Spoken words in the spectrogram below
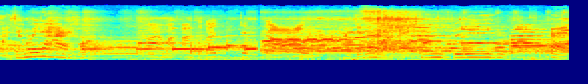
อาจจะไม่ได้ครับว่ามันอาจจะได้เจ็ดดาวอาจจะได้ทังกรีหกแปด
